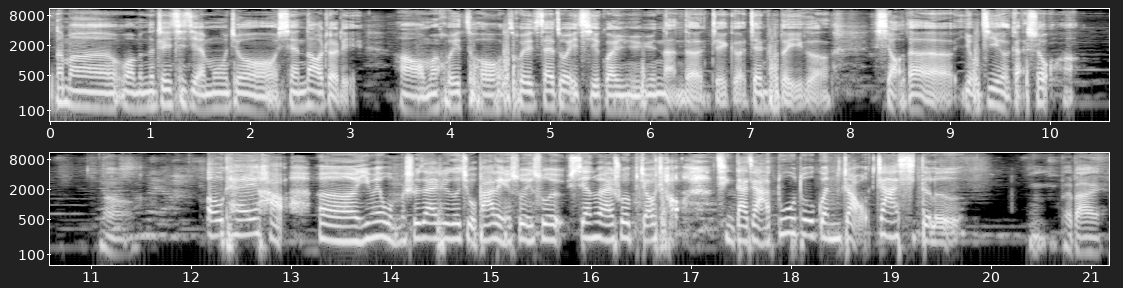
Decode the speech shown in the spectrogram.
那么我们的这期节目就先到这里啊，我们回头会再做一期关于云南的这个建筑的一个小的游记和感受啊。那 OK，好，呃，因为我们是在这个酒吧里，所以说相对来说比较吵，请大家多多关照，扎西德勒。嗯，拜拜。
